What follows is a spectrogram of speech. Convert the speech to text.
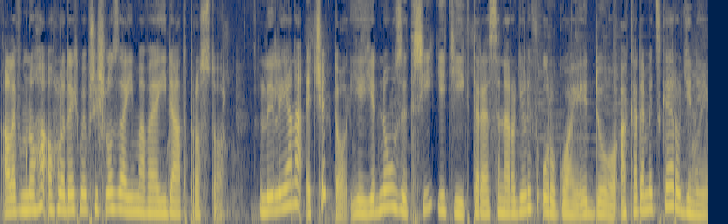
Ale v mnoha ohledech mi přišlo zajímavé jí dát prostor. Liliana Echeto je jednou ze tří dětí, které se narodily v Uruguayi do akademické rodiny,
